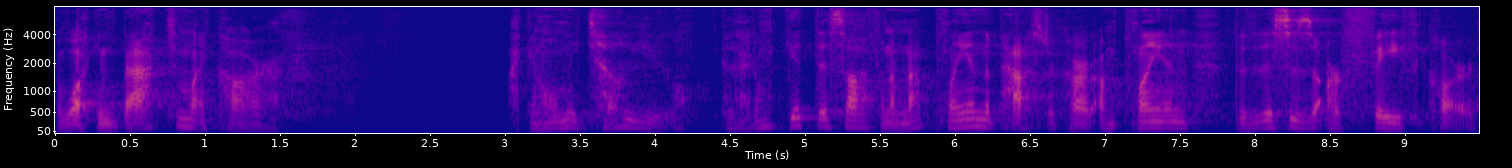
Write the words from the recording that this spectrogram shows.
And walking back to my car, I can only tell you, because I don't get this often. I'm not playing the pastor card, I'm playing that this is our faith card.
